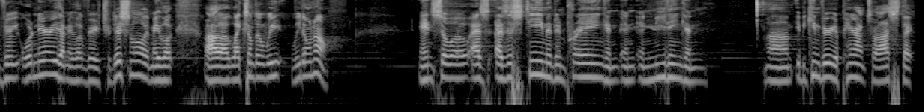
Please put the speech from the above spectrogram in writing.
very ordinary that may look very traditional it may look uh, like something we, we don't know. And so uh, as, as this team had been praying and, and, and meeting and um, it became very apparent to us that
